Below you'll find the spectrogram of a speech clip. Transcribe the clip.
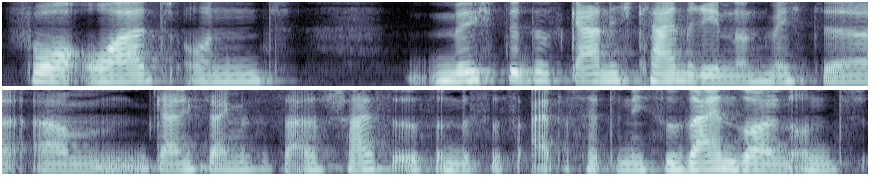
vor Ort und möchte das gar nicht kleinreden und möchte ähm, gar nicht sagen, dass es das alles scheiße ist und dass es das hätte nicht so sein sollen. Und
